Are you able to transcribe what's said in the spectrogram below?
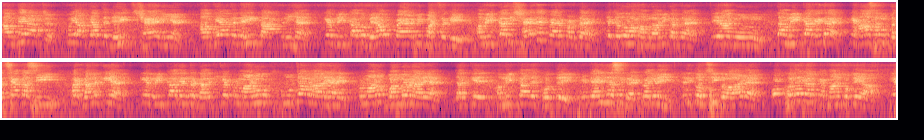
ਆਪਦੇ ਆਪ 'ਚ, ਕੋਈ ਆਪਦੇ ਆਪ ਤੇ ਜਹੀ ਸ਼ੈ ਨਹੀਂ ਹੈ। ਆਪਦੇ ਆਪ ਤੇ ਜਹੀ ਤਾਕਤ ਨਹੀਂ ਹੈ ਕਿ ਅਮਰੀਕਾ ਤੋਂ ਬਿਨਾਂ ਉਹ ਪੈਰ ਵੀ ਪੜ ਸਕੇ। ਅਮਰੀਕਾ ਦੀ ਸ਼ੈ ਤੇ ਪੈਰ ਪੜਦਾ ਹੈ ਤੇ ਜਦੋਂ ਉਹ ਹਮਲਾ ਵੀ ਕਰਦਾ ਹੈ 13 ਜੂਨ ਨੂੰ, ਤਾਂ ਅਮਰੀਕਾ ਕਹਿੰਦਾ ਹੈ ਕਿ ਹਾਂ, ਸਾਨੂੰ ਦੱਸਿਆ ਤਾਂ ਸੀ, ਪਰ ਗੱਲ ਕੀ ਹੈ ਕਿ ਅਮਰੀਕਾ ਦੇ ਅੰਦਰ ਗੱਲ ਕੀ ਹੈ? ਪਰਮਾਣੂ ਊਰਜਾ ਬਣਾ ਰਿਹਾ ਹੈ, ਪਰਮਾਣੂ ਬੰਬ ਬਣਾ ਰਿਹਾ ਹੈ। ਜਦਕਿ ਅਮਰੀਕਾ ਦੇ ਖੁਦ ਦੇ ਇੰਟੈਲੀਜੈਂਸ ਡਾਇਰੈਕਟਰ ਜਿਹੜੀ ਜਿਹੜੀ ਤੁਲਸੀ ਗਵਾ ਗਵਾਰਡ ਹੈ। ਉਹ ਖੁਦ ਇਹ ਗੱਲ ਕਿ ਕਿ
